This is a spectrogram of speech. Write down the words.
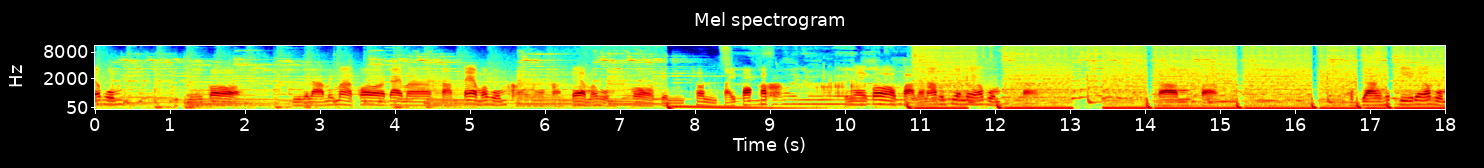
ครับผมคลิปนี้ก็มีเวลาไม่มากก็ได้มาสามแต้มครับผมมาสามแต้มครับผม ก็เป็นช่อนไซส์ป๊อกครับ ยังไงก็ฝากนะนะเพื่อนๆด้วยครับผมฝากตามฝากกบยาง HD ด้วยครับผม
